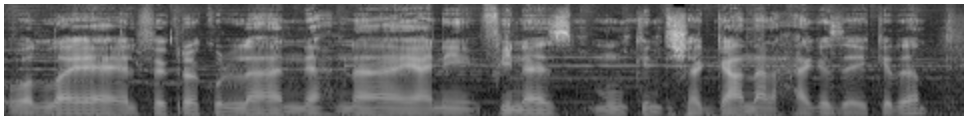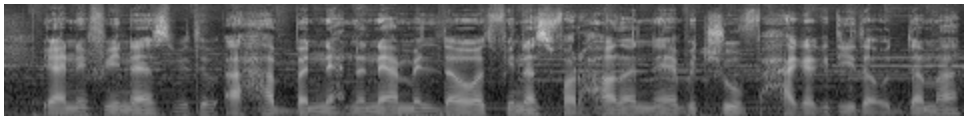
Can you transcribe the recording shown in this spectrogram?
والله هي الفكرة كلها إن إحنا يعني في ناس ممكن تشجعنا على حاجة زي كده. يعني في ناس بتبقى حابة إن إحنا نعمل دوت في ناس فرحانة إن هي بتشوف حاجة جديدة قدامها.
